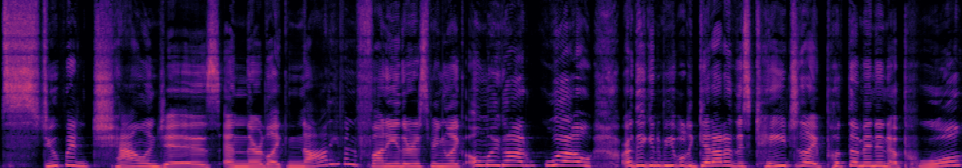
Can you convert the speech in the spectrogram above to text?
stupid challenges and they're like not even funny. They're just being like oh my god whoa. Are they to be able to get out of this cage that i put them in in a pool?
